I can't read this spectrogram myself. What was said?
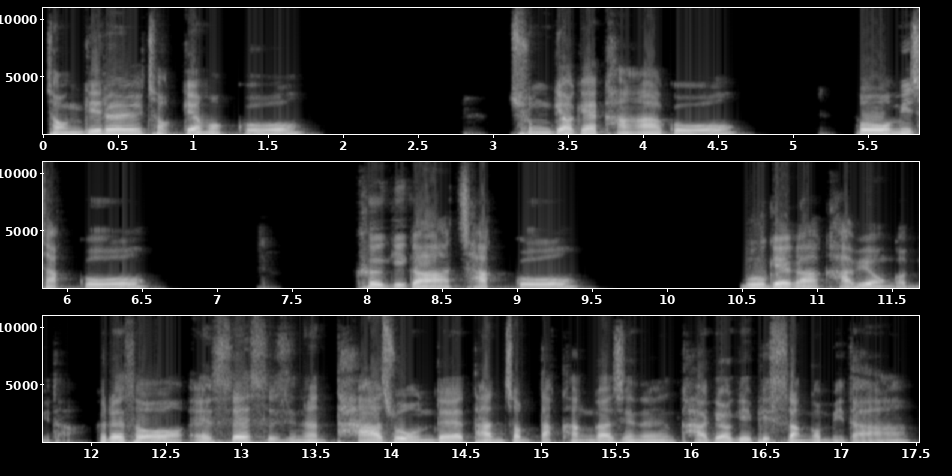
전기를 적게 먹고 충격에 강하고 소음이 작고 크기가 작고 무게가 가벼운 겁니다. 그래서 SSD는 다 좋은데 단점 딱 한 가지는 가격이 비싼 겁니다.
